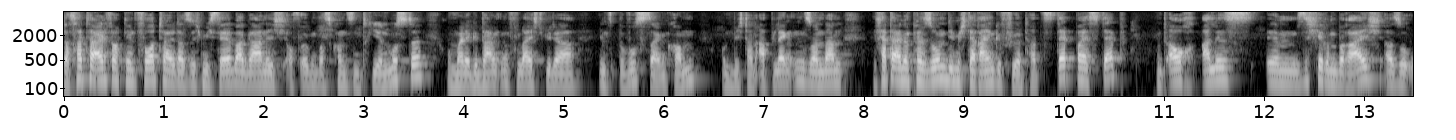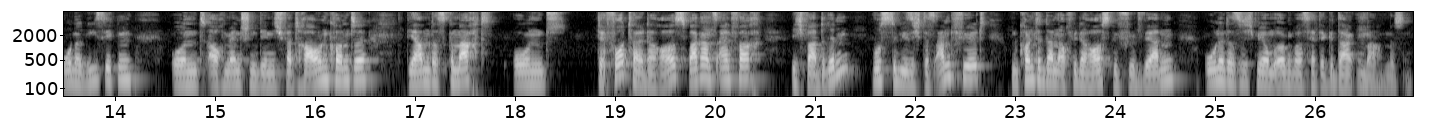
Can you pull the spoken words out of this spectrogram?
das hatte einfach den Vorteil, dass ich mich selber gar nicht auf irgendwas konzentrieren musste und meine Gedanken vielleicht wieder ins Bewusstsein kommen und mich dann ablenken, sondern ich hatte eine Person, die mich da reingeführt hat, Step by Step und auch alles im sicheren Bereich, also ohne Risiken und auch Menschen, denen ich vertrauen konnte, die haben das gemacht und der Vorteil daraus war ganz einfach, ich war drin, wusste, wie sich das anfühlt und konnte dann auch wieder rausgeführt werden, ohne dass ich mir um irgendwas hätte Gedanken machen müssen.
